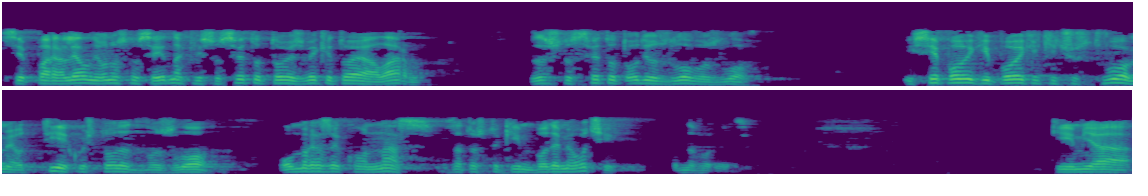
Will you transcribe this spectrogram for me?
се паралелни, односно се еднакви со светот, тоа веќе тоа е аларм. затоа што светот оди од зло во зло. И се повеќе и повеќе ќе чувствуваме од тие кои што одат во зло, омраза кон нас, затоа што ќе им бодеме очи, од наводници. Ке им ја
